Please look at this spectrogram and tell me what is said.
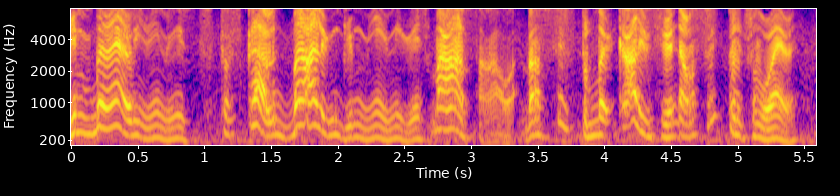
Game baby ini sekali baling game ini guys masa awak dah sistem baik kali sih sistem semua.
